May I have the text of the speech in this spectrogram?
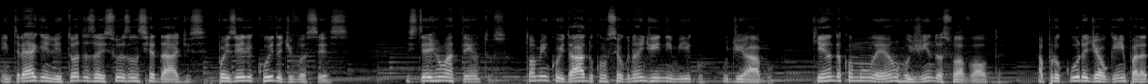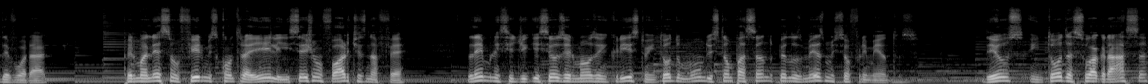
Entreguem-lhe todas as suas ansiedades, pois ele cuida de vocês. Estejam atentos, tomem cuidado com seu grande inimigo, o diabo, que anda como um leão rugindo à sua volta, à procura de alguém para devorar. Permaneçam firmes contra ele e sejam fortes na fé. Lembrem-se de que seus irmãos em Cristo em todo o mundo estão passando pelos mesmos sofrimentos. Deus, em toda a sua graça,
